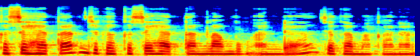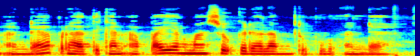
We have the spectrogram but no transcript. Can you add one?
Kesehatan, jaga kesehatan lambung Anda, jaga makanan Anda, perhatikan apa yang masuk ke dalam tubuh Anda.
